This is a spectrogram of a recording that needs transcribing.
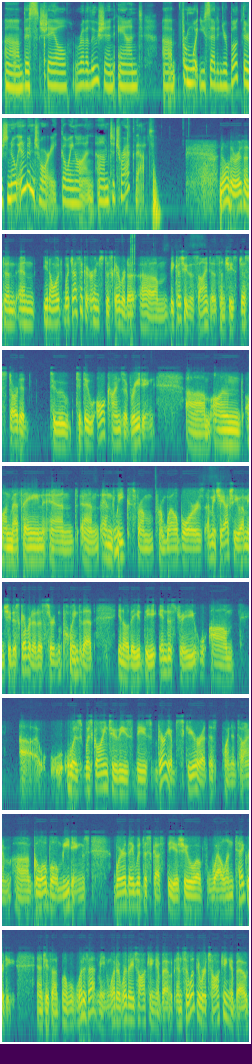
um, this shale revolution. And um, from what you said in your book, there's no inventory going on um, to track that. No, there isn't, and and you know what, what Jessica Ernst discovered uh, um, because she's a scientist and she's just started to to do all kinds of reading um, on on methane and and and leaks from from well bores. I mean, she actually, I mean, she discovered at a certain point that you know the the industry. Um, uh, was was going to these these very obscure at this point in time uh, global meetings where they would discuss the issue of well integrity, and she thought, well, what does that mean? What were they talking about? And so what they were talking about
